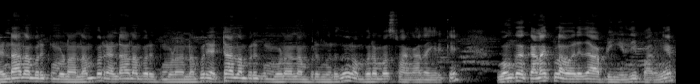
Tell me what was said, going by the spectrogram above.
ரெண்டாம் நம்பருக்கு மூணாம் நம்பர் ரெண்டாம் நம்பருக்கு மூணாம் நம்பர் எட்டாம் நம்பருக்கு மூணாம் நம்பருங்கிறதும் ரொம்ப ரொம்ப ஸ்ட்ராங்காக தான் இருக்குது உங்கள் கணக்கில் வருதா அப்படிங்கிறதையும் பாருங்கள்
